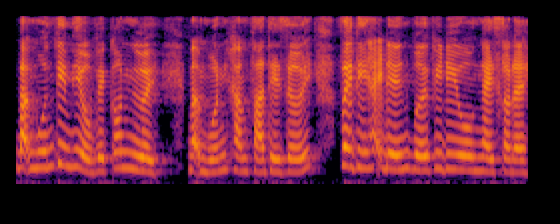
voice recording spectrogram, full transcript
Bạn muốn tìm hiểu về con người, bạn muốn khám phá thế giới, vậy thì hãy đến với video ngay sau đây.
